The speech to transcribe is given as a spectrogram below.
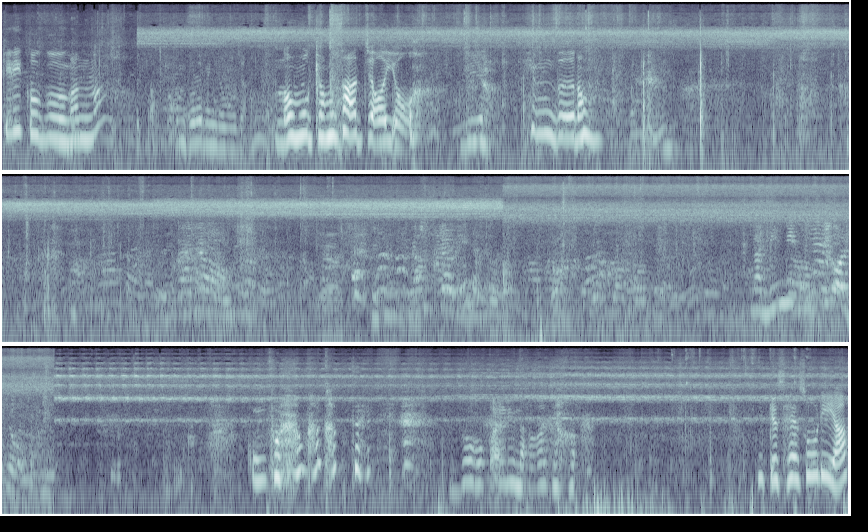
끼리코궁 맞나? 좀 돌아다녀보자. 너무 경사져요. 힘들어. 나 미니 좀 찍어줘. 공포 영화 같아. 무서워 빨리 나가자. 이게 새 소리야? 아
